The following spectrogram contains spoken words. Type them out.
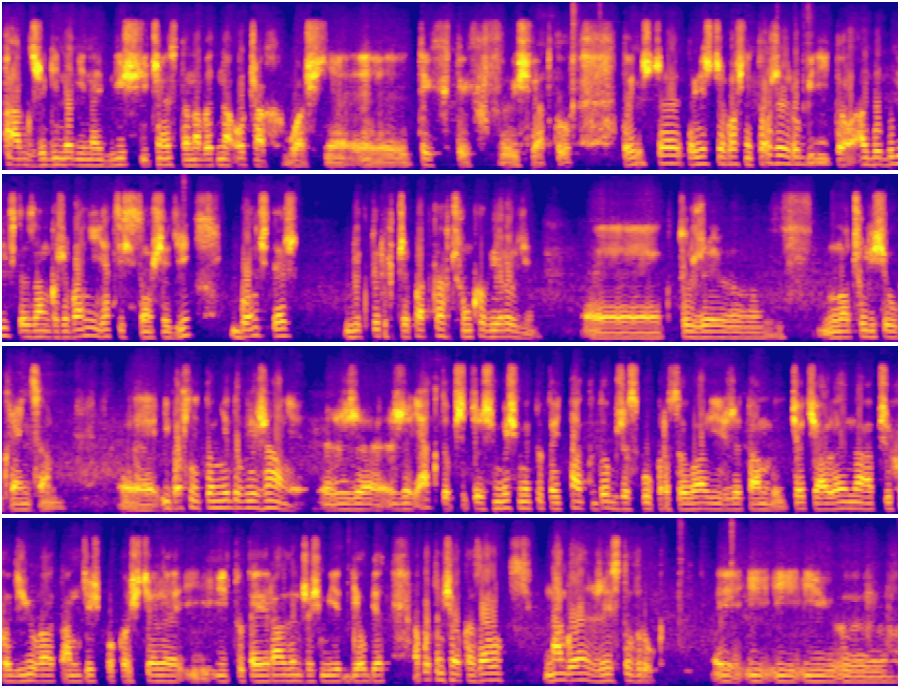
fakt, że ginęli najbliżsi, często nawet na oczach właśnie y, tych, tych świadków, to jeszcze, to jeszcze właśnie to, że robili to albo byli w to zaangażowani jacyś sąsiedzi, bądź też w niektórych przypadkach członkowie rodzin, y, którzy no, czuli się Ukraińcami. E, I właśnie to niedowierzanie, że, że jak to przecież myśmy tutaj tak dobrze współpracowali, że tam ciocia Lena przychodziła tam gdzieś po kościele i, i tutaj razem żeśmy jedli obiad, a potem się okazało nagle, że jest to wróg. I, i, i,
